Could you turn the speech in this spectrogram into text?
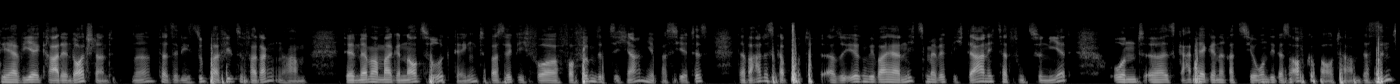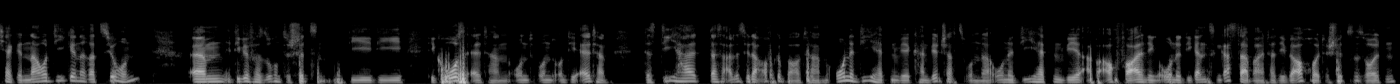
der wir gerade in Deutschland ne, tatsächlich super viel zu verdanken haben. Denn wenn man mal genau zurückdenkt, was wirklich vor, vor 75 Jahren hier passiert ist, da war alles kaputt. Also irgendwie war ja nichts mehr wirklich da, nichts hat funktioniert und äh, es gab ja Generationen, die das aufgebaut haben. Das sind ja genau die Generationen, ähm, die wir versuchen zu schützen. Die, die, die Großeltern und, und, und die Eltern, dass die halt das alles wieder aufgebaut haben. Ohne die hätten wir kein Wirtschaftswunder, ohne die hätten wir, aber auch vor allen Dingen ohne die ganzen Gastarbeiter, die wir auch heute schützen sollten,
